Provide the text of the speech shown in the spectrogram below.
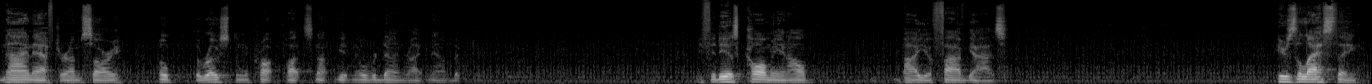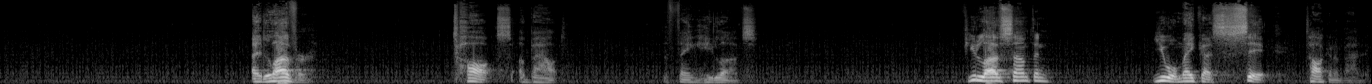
nine after. I'm sorry. Hope the roast in the crock pot's not getting overdone right now. But if it is, call me and I'll buy you five guys. Here's the last thing. A lover talks about the thing he loves you love something, you will make us sick talking about it.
